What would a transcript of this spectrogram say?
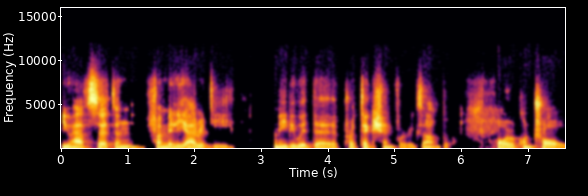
You have certain familiarity maybe with the protection, for example, or control.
